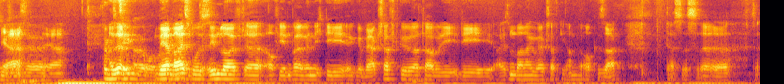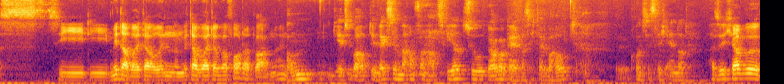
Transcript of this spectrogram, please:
ja, ja. 15 also, Euro. Wer weiß, wo es hinläuft, äh, auf jeden Fall, wenn ich die Gewerkschaft gehört habe, die, die Eisenbahnergewerkschaft, die haben mir auch gesagt, dass, es, äh, dass sie die Mitarbeiterinnen und Mitarbeiter überfordert waren. Ne? Warum jetzt überhaupt den Wechsel machen von Hartz IV zu Bürgergeld, was sich da überhaupt äh, grundsätzlich ändert? Also ich habe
